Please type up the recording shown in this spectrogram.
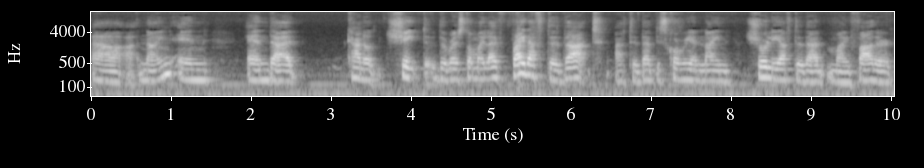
uh, nine, and and that kind of shaped the rest of my life. Right after that, after that discovery at nine, shortly after that, my father,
